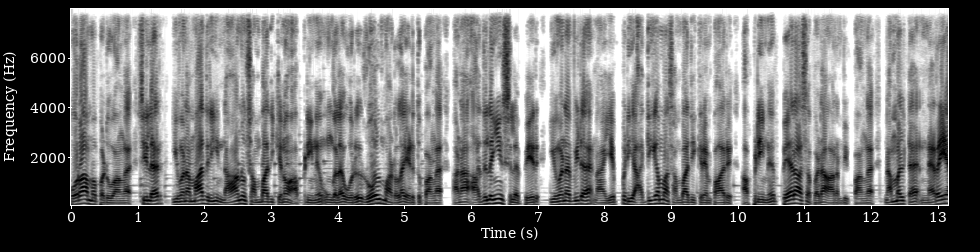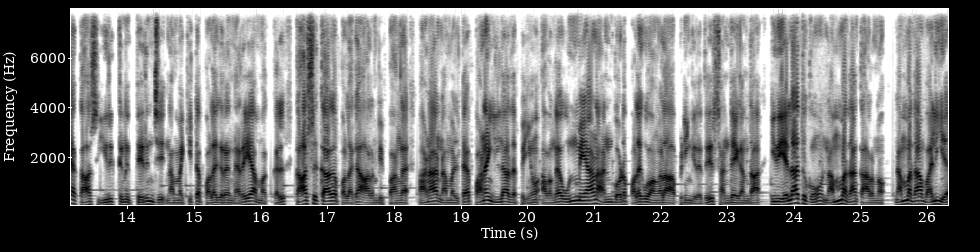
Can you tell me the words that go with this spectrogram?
பொறாமப்படுவாங்க. சிலர் இவனை மாதிரி நானும் சம்பாதிக்கணும் அப்படின்னு உங்களை ஒரு ரோல் மாடலா எடுத்துப்பாங்க. ஆனா அதுலயும் சில பேர் இவனை விட நான் எப்படி அதிகமா சம்பாதிக்கிறேன் பாரு அப்படின்னு பேராசைப்பட ஆரம்பிப்பாங்க. நம்மள்ட்ட நிறைய காசு இருக்குன்னு தெரிஞ்சு நம்ம கிட்ட பழகுற நிறைய மக்கள் காசுக்காக பழக ஆரம்பிப்பாங்க. ஆனா நம்மள்ட்ட பணம் இல்லாதப்பையும் அவங்க உண்மையான அன்போட பழகுவாங்களா அப்படிங்கிறது சந்தேகம்தான். இது எல்லாத்துக்கும் நம்ம தான் காரணம். நம்ம தான் வழியை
